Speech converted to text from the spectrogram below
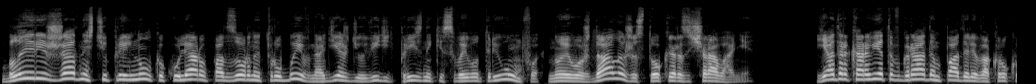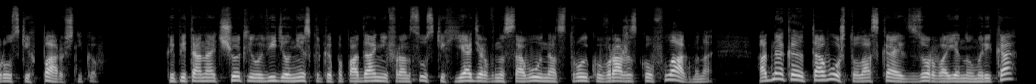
Блэри с жадностью прильнул к окуляру подзорной трубы в надежде увидеть признаки своего триумфа, но его ждало жестокое разочарование. Ядра корветов градом падали вокруг русских парусников. Капитан отчетливо видел несколько попаданий французских ядер в носовую надстройку вражеского флагмана, Однако того, что ласкает взор военного моряка,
